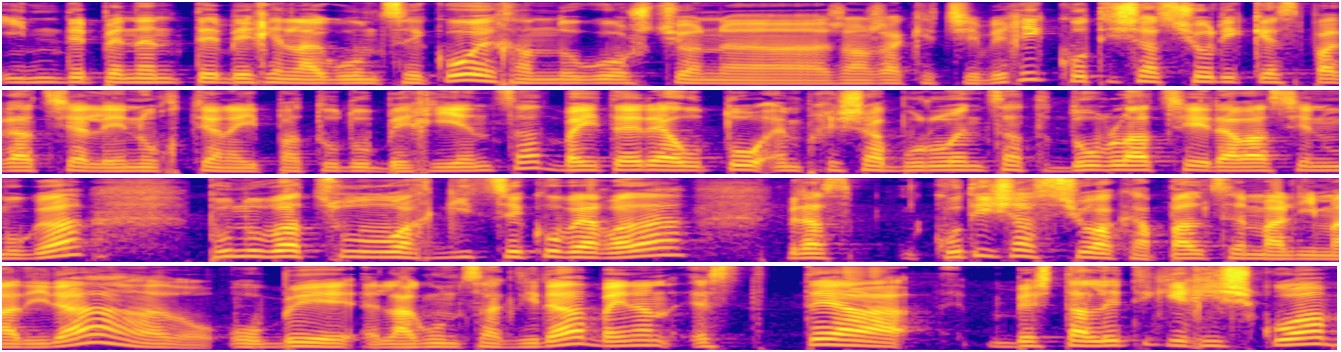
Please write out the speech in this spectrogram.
independente berrien laguntzeko, erran dugu ostion uh, Jean-Jacques Etxeberri, kotizaziorik ez pagatzea lehen urtean aipatu du berrientzat, baita ere auto enpresa buruentzat doblatzea irabazien muga, pundu batzu argitzeko behar bada, beraz, kotizazioak apaltzen malima dira, obe laguntzak dira, baina ez tea bestaletik irriskoa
